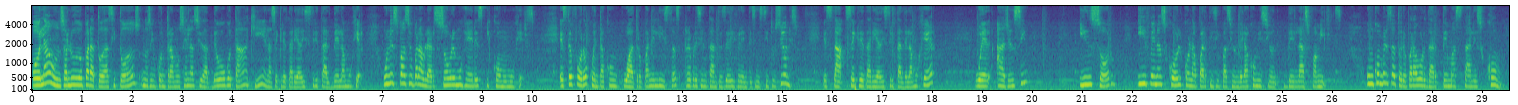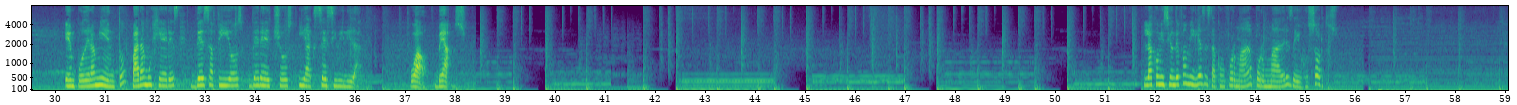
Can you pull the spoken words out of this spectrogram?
Hola, un saludo para todas y todos. Nos encontramos en la ciudad de Bogotá, aquí en la Secretaría Distrital de la Mujer, un espacio para hablar sobre mujeres y como mujeres. Este foro cuenta con cuatro panelistas representantes de diferentes instituciones. Está Secretaría Distrital de la Mujer, Well Agency, INSOR y FENASCOL con la participación de la Comisión de las Familias. Un conversatorio para abordar temas tales como empoderamiento para mujeres, desafíos, derechos y accesibilidad. ¡Wow! Veamos. La Comisión de Familias está conformada por madres de hijos sordos.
